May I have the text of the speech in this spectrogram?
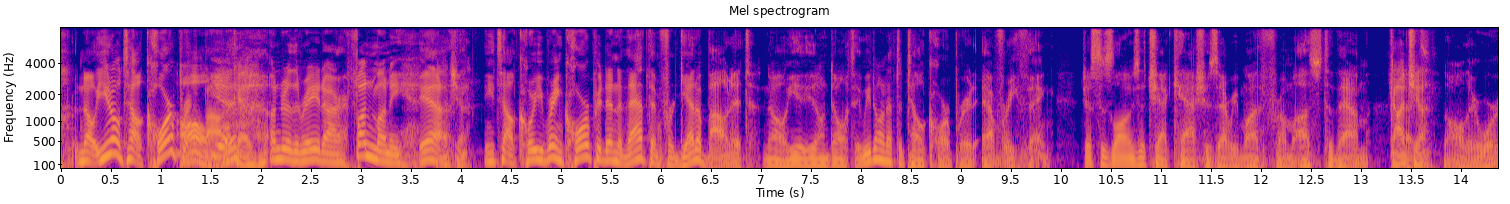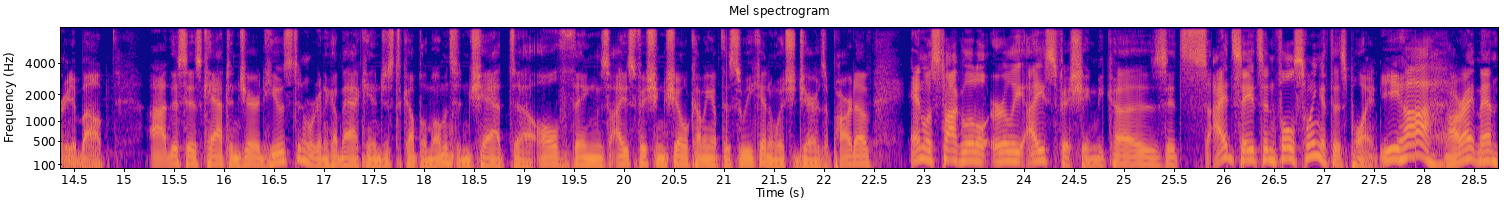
corporate. No, you don't tell corporate Oh, about it. okay. Under the radar, fun money. Yeah, you tell cor- you bring corporate into that, then forget about it. No, you, you don't. Don't. We don't have to tell corporate everything. Just as long as the check cashes every month from us to them. Gotcha. That's all they're worried about. Uh, this is Captain Jared Houston. We're going to come back in just a couple of moments and chat uh, all things ice fishing show coming up this weekend, which Jared's a part of, and let's talk a little early ice fishing because it's I'd say it's in full swing at this point. Yeehaw! All right, man.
